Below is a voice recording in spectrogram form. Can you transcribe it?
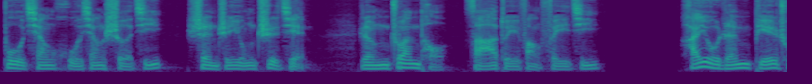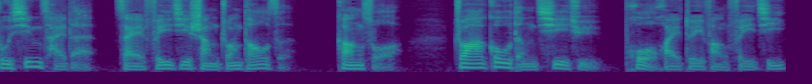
步枪互相射击，甚至用掷剑、扔砖头砸对方飞机。还有人别出心裁的在飞机上装刀子、钢索、抓钩等器具，破坏对方飞机。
